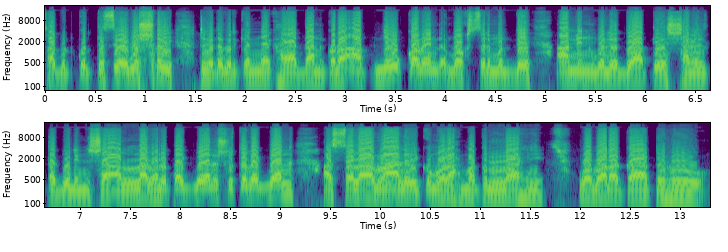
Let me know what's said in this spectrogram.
সাপোর্ট করতেছে। অবশ্যই তুমি তাদেরকে নেক হায়াত দান করো। আপনিও কমেন্ট বক্সের মধ্যে আমিন বলে দোয়াতে শামিল থাকবেন ইনশাআল্লাহ। ভালো থাকবেন, সুস্থ থাকবেন। আসসালামু আলাইকুম রাহমাতুল্লাহি ওয়া বারাকাতুহু।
